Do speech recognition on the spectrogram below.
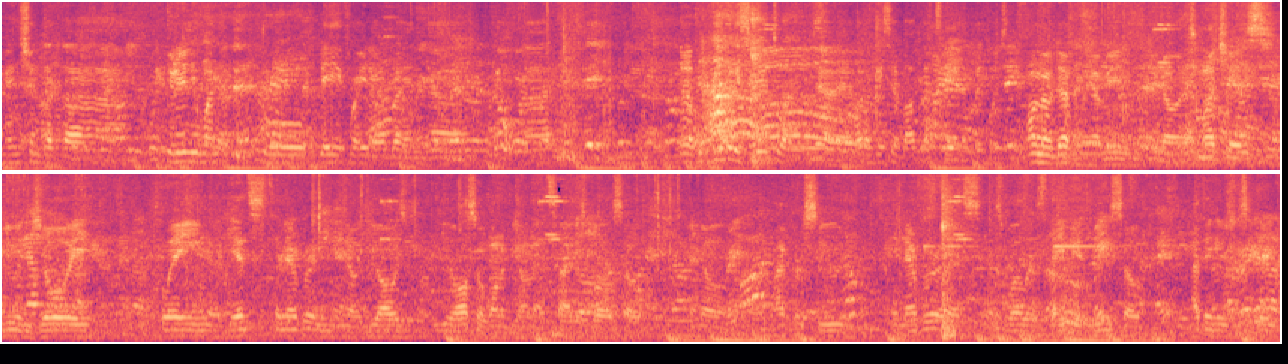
mentioned that uh, you really wanted to play for Ginebra and uh, uh, the feeling is mutual. Yeah. What can you say about that statement? Oh no, definitely. I mean, you know, as much as you enjoy playing against Ginebra, you know, you always you also want to be on that side as well. So, you know, I pursued Ginebra as, as well as they did me. So, I think it was just a great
